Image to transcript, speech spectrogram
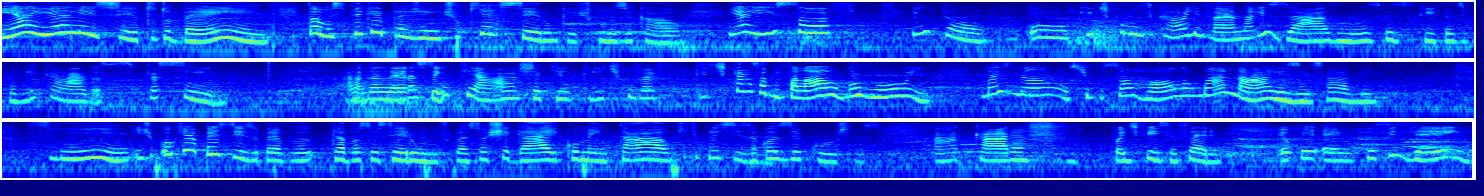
E aí, Alice, tudo bem? Então, explica aí pra gente o que é ser um crítico musical. E aí, Sophie? Então, o crítico musical ele vai analisar as músicas escritas e publicadas. Que assim, a galera sempre acha que o crítico vai criticar, sabe? Falar algo ruim. Mas não, tipo, só rola uma análise, sabe? Sim. E tipo, o que é preciso para você ser um? Tipo, é só chegar e comentar? O que, que precisa? Quais os recursos? Ah, cara, foi difícil, sério. Eu, é, eu precisei.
